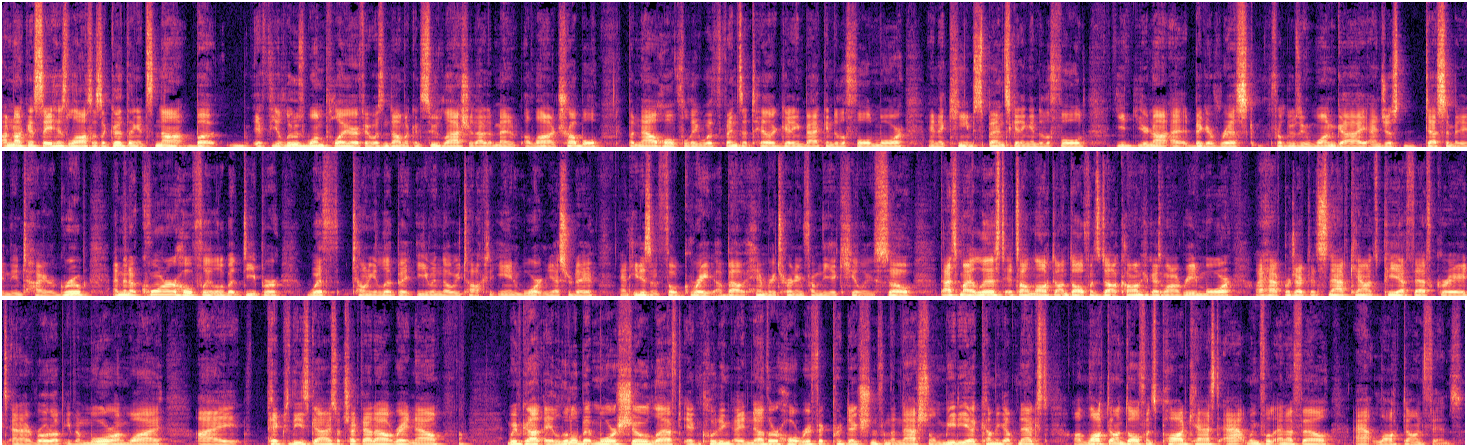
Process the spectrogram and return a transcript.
I'm not going to say his loss is a good thing. It's not. But if you lose one player, if it was Ndamukong Suh last year, that meant a lot of trouble. But now, hopefully, with Vincent Taylor getting back into the fold more and Akeem Spence getting into the fold, you, are not at big of risk for losing one guy and just decimating the entire group. And then at corner, hopefully a little bit deeper with Tony Lippett, even though we talked to Ian Wharton yesterday and he doesn't feel great about him returning from the Achilles. So that's my list. It's unlocked on lockedondolphins.com if you guys want to read more. I have projected snap counts, PFF grades, and I wrote up even more on why I picked these guys. So check that out right now. We've got a little bit more show left, including another horrific prediction from the national media coming up next on Locked On Dolphins podcast at Wingfield NFL at Locked On Fins.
